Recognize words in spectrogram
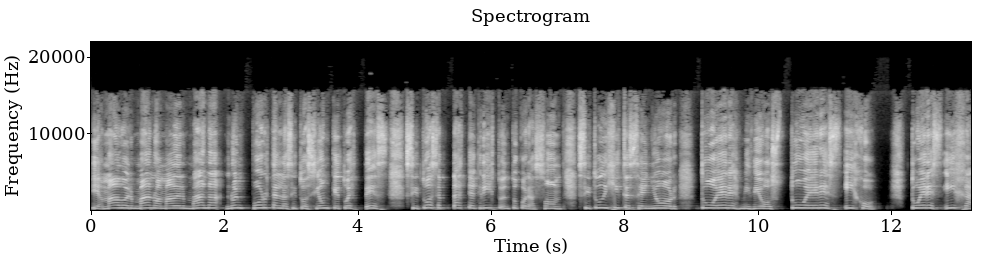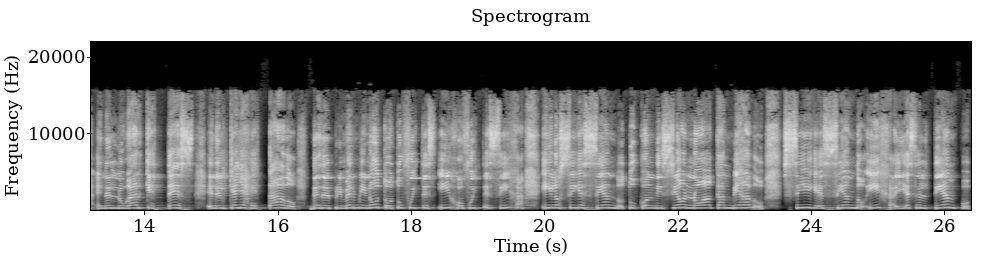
Y amado hermano, amada hermana, no importa en la situación que tú estés, si tú aceptaste a Cristo en tu corazón, si tú dijiste, Señor, tú eres mi Dios, tú eres hijo, Tú eres hija en el lugar que estés, en el que hayas estado desde el primer minuto. Tú fuiste hijo, fuiste hija y lo sigues siendo. Tu condición no ha cambiado. Sigues siendo hija y es el tiempo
